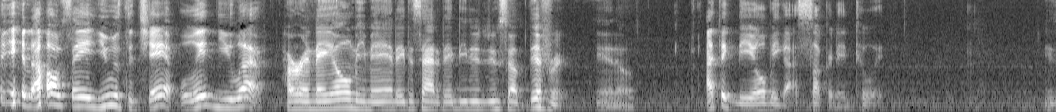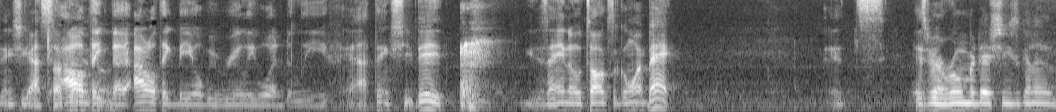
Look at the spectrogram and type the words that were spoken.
you know what I'm saying? You was the champ when you left. Her and Naomi, man, they decided they needed to do something different. You know, I think Naomi got suckered into it. you think she got sucked? I don't into think it? that I don't think Naomi really wanted to leave. Yeah, I think she did. Because ain't no talks of going back. It's it's been rumored that she's gonna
